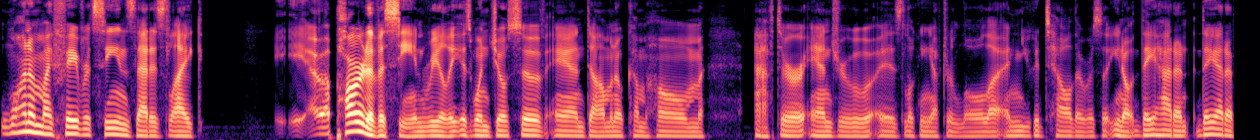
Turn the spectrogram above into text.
one of my favorite scenes that is like a part of a scene really is when Joseph and Domino come home after Andrew is looking after Lola and you could tell there was a you know they had a they had a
